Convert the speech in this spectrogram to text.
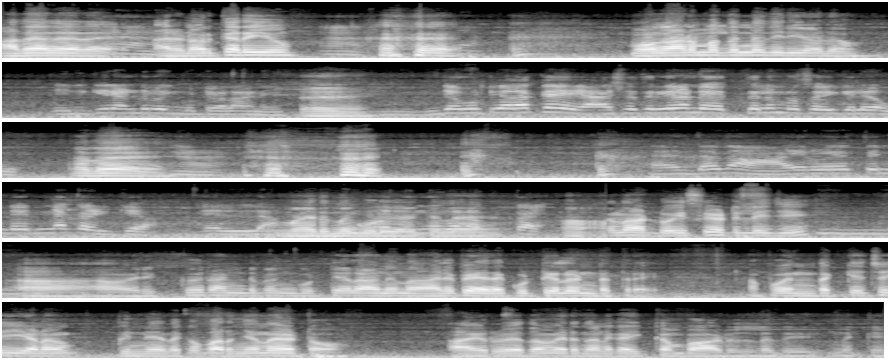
അതെ അതെ അതെ. അറിയണവർക്ക് അറിയൂ മുഖം കാണുമ്പോ തന്നെ തിരിയുമല്ലോ? എനിക്ക് രണ്ട് പെൺകുട്ടികളാണ്. ഏ. എന്റെ കുട്ടികളൊക്കെ ആശുപത്രിയിലുണ്ട് എത്തലും പ്രസവിക്കലാവും അതെ. ആയുർവേദത്തിന്റെ തന്നെ കഴിക്കുക. എല്ലാം. മരുന്നും മരുന്നുകളൊക്കെ. അഡ്വൈസ് കേട്ടില്ലേ ജി? ആ അവർക്ക് രണ്ട് പെൺകുട്ടികളാണ് നാല് പേരക്കുട്ടികളുണ്ട് അത്രേ അപ്പൊ എന്തൊക്കെ ചെയ്യണം? പിന്നെ ഇതൊക്കെ പറഞ്ഞെന്ന് കേട്ടോ. ആയുർവേദം വരുന്നാണ് കഴിക്കാൻ പാടുള്ളത് എന്നൊക്കെ.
